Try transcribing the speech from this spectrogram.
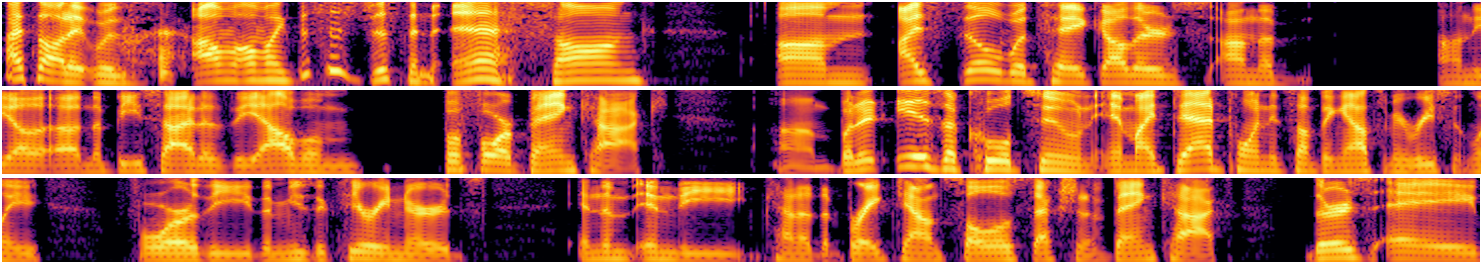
I thought it was. I'm, I'm like, this is just an eh song. Um, I still would take others on the on the uh, on the B side of the album before Bangkok. Um, but it is a cool tune, and my dad pointed something out to me recently for the the music theory nerds in the in the kind of the breakdown solo section of Bangkok. There's a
